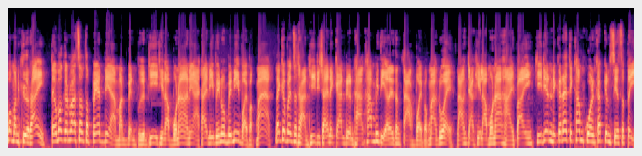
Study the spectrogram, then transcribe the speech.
ว่ามันคืออะไร แต่ว่ากันว่าซับสเปซเนี่ยมันเป็นพื้นที่ที่ราโมนาเนี่ยใช้หนีไปนู่นไปนี่บ่อยมากๆ และก็เป็นสถานที่ที่ใช้ในการเดินทางข้ามมิติอะไรต่างๆ บ่อยมากๆด้วย หลังจากที่ราโมนาหายไปกีเดียนก็ได้แต่ข้ามควรครับจนเสียสติ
